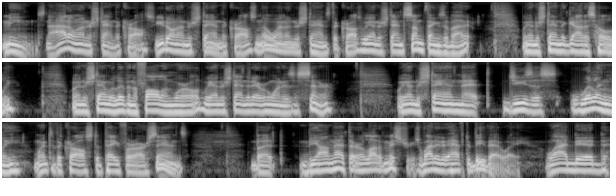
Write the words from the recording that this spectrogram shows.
means. Now, I don't understand the cross. You don't understand the cross. No one understands the cross. We understand some things about it. We understand that God is holy. We understand we live in a fallen world. We understand that everyone is a sinner. We understand that Jesus willingly went to the cross to pay for our sins. But beyond that, there are a lot of mysteries. Why did it have to be that way? Why did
